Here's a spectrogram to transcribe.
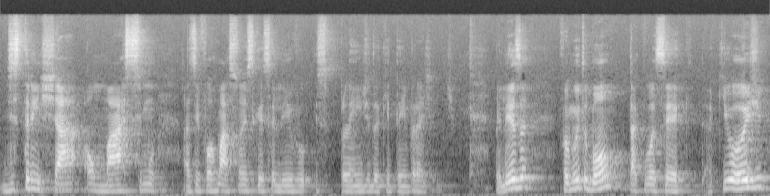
destrinchar ao máximo as informações que esse livro esplêndido aqui tem para gente. Beleza? Foi muito bom estar com você aqui hoje.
